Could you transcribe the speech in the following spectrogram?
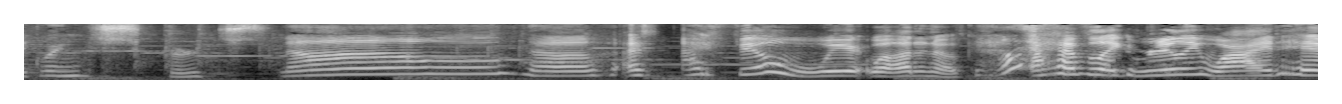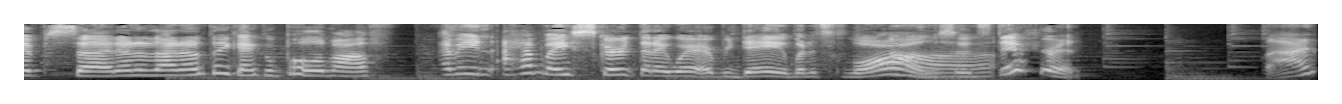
like wearing skirts? No, no. I, I feel weird. Well, I don't know. I have like really wide hips, so I don't I don't think I could pull them off. I mean, I have my skirt that I wear every day, but it's long, so it's Uh. different. I,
